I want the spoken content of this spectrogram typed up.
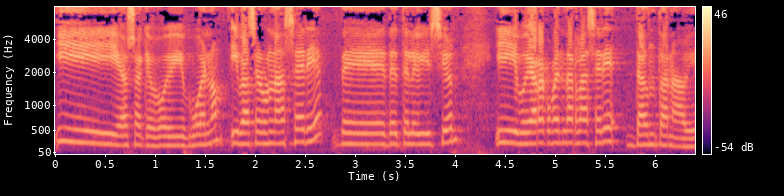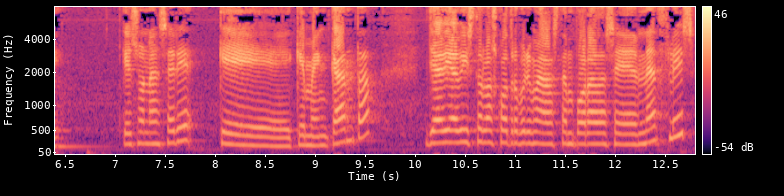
Y, o sea que voy, bueno, y va a ser una serie de, de televisión y voy a recomendar la serie Downton Abbey, que es una serie que, que me encanta. Ya había visto las cuatro primeras temporadas en Netflix,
